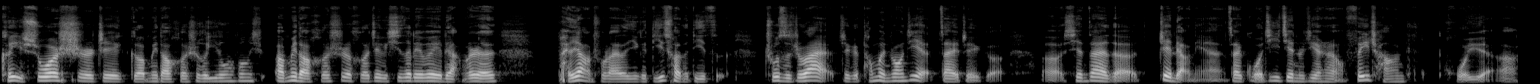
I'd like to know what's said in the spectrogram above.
可以说是这个妹岛和世和伊东丰啊，妹岛和世和这个西泽立卫两个人培养出来的一个嫡传的弟子。除此之外，这个藤本壮介在这个呃现在的这两年，在国际建筑界上非常活跃啊，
